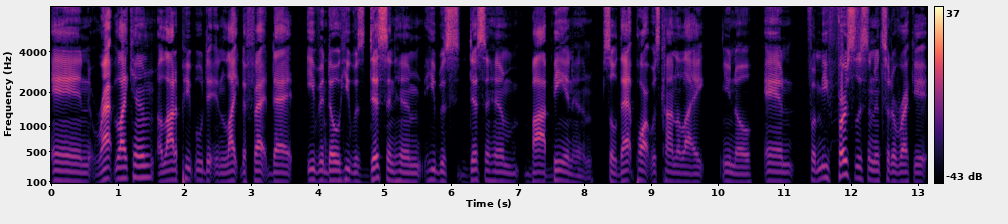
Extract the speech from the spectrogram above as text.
and rap like him. A lot of people didn't like the fact that even though he was dissing him, he was dissing him by being him. So that part was kind of like, you know, and for me first listening to the record,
